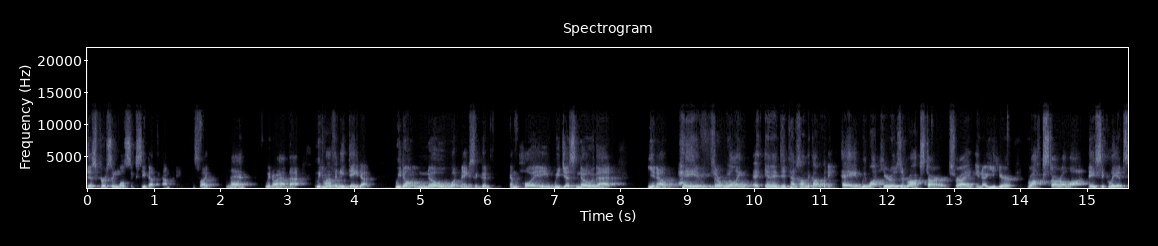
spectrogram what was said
this person will succeed at the company. It's like, nah, we don't have that. We don't have any data. We don't know what makes a good employee. We just know that, you know, hey, if they're willing, and it depends on the company. Hey, we want heroes and rock stars, right? You know, you hear rock star a lot. Basically, it's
